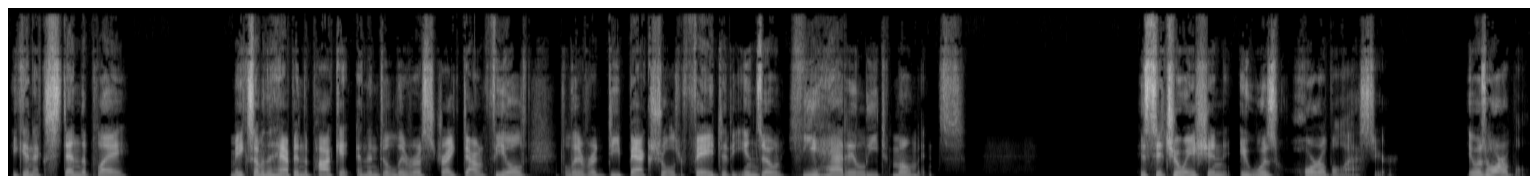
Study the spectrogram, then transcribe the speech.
He can extend the play, make something happen in the pocket, and then deliver a strike downfield, deliver a deep back shoulder fade to the end zone. He had elite moments. His situation, it was horrible last year. It was horrible.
